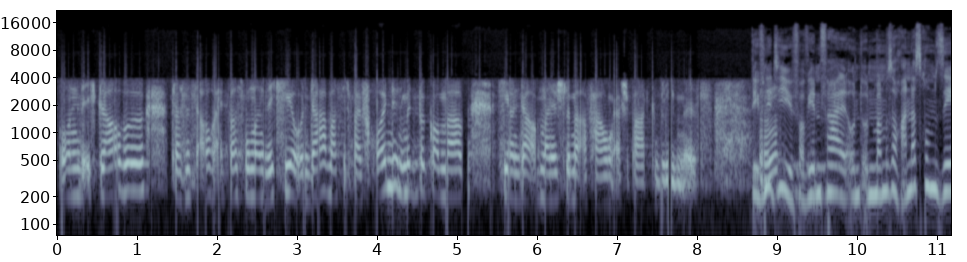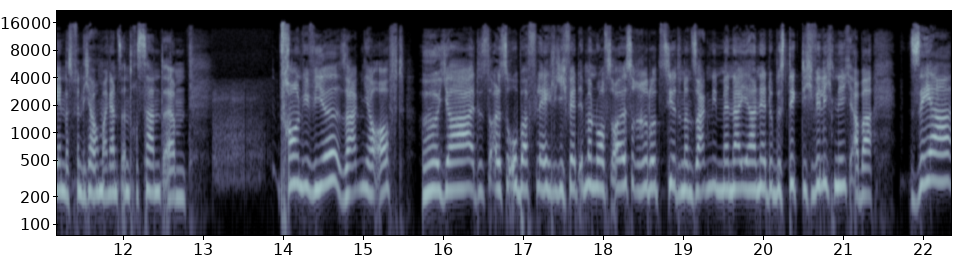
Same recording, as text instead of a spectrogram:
Und ich glaube, das ist auch etwas, wo man sich hier und da, was ich bei Freundinnen mitbekommen habe, hier und da auch mal eine schlimme Erfahrung erspart geblieben ist. Definitiv, mhm. auf jeden Fall. Und, und man muss auch andersrum sehen, das finde ich auch mal ganz interessant. Ähm, Frauen wie wir sagen ja oft, oh, ja, das ist alles so oberflächlich, ich werde immer nur aufs Äußere reduziert und dann sagen die Männer, ja, nee, du bist dick, dich will ich nicht, aber sehr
